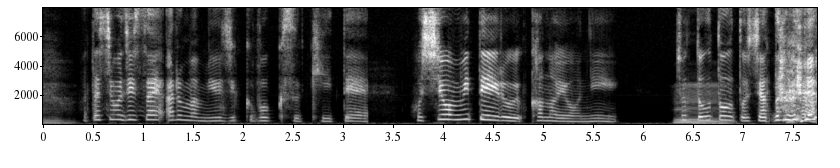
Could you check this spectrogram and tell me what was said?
うん、私も実際アルマミュージックボックス聞いて星を見ているかのようにちょっとうとうとしちゃったんですけど、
